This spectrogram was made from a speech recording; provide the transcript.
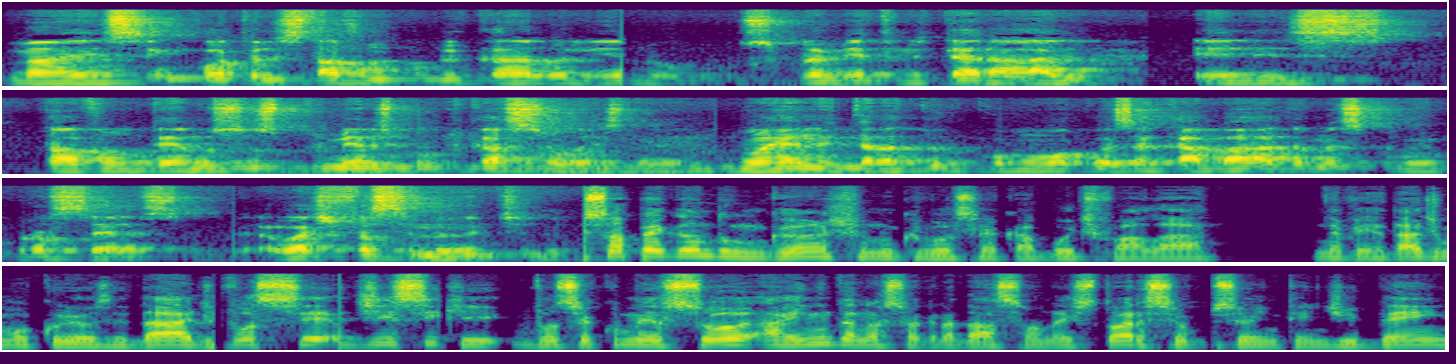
mas enquanto eles estavam publicando ali no suplemento literário, eles estavam tendo suas primeiras publicações. Né? Não é a literatura como uma coisa acabada, mas como um processo. Eu acho fascinante. Né? Só pegando um gancho no que você acabou de falar, na verdade, uma curiosidade. Você disse que você começou ainda na sua graduação na história, se eu, se eu entendi bem,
